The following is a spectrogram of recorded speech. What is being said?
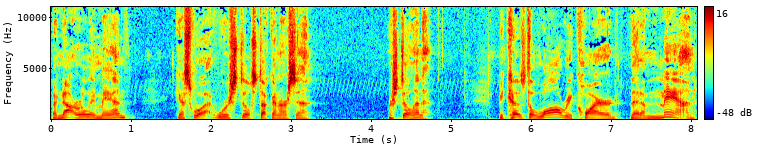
but not really man, guess what? We're still stuck in our sin. We're still in it. Because the law required that a man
